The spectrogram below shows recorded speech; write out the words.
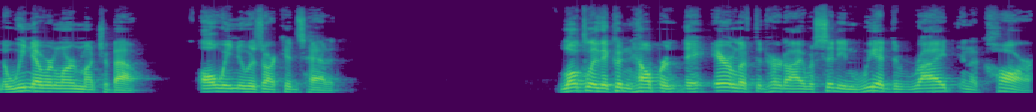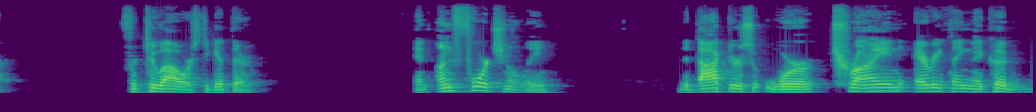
that we never learned much about. All we knew is our kids had it. Locally, they couldn't help her. They airlifted her to Iowa City, and we had to ride in a car for two hours to get there. And unfortunately, the doctors were trying everything they could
